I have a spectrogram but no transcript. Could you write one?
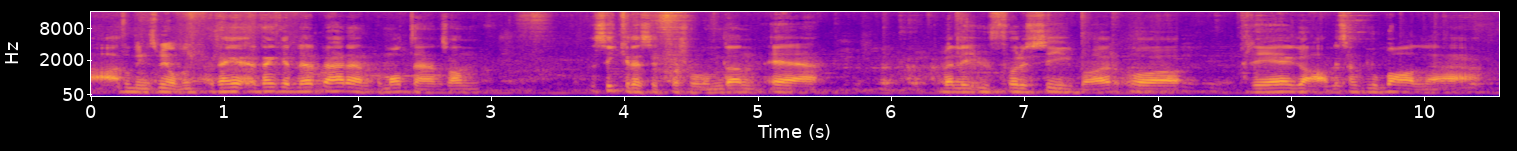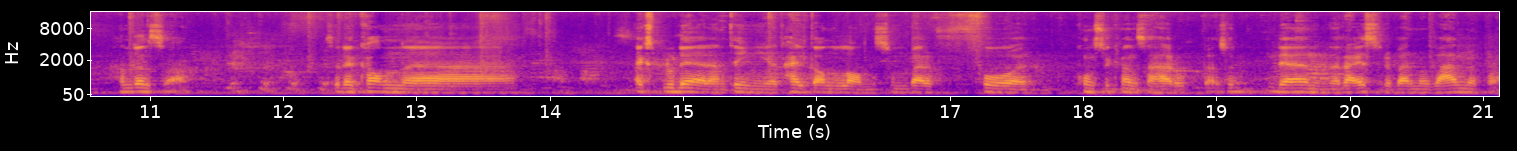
i forbindelse med jobben? Jeg tenker, jeg tenker det, det, her er på en måte en sånn Sikkerhetssituasjonen den er veldig uforutsigbar og prega av liksom globale hendelser. Så det kan eh, eksplodere en ting i et helt annet land som bare får konsekvenser her oppe. Så det er en reise du bare må være med på.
